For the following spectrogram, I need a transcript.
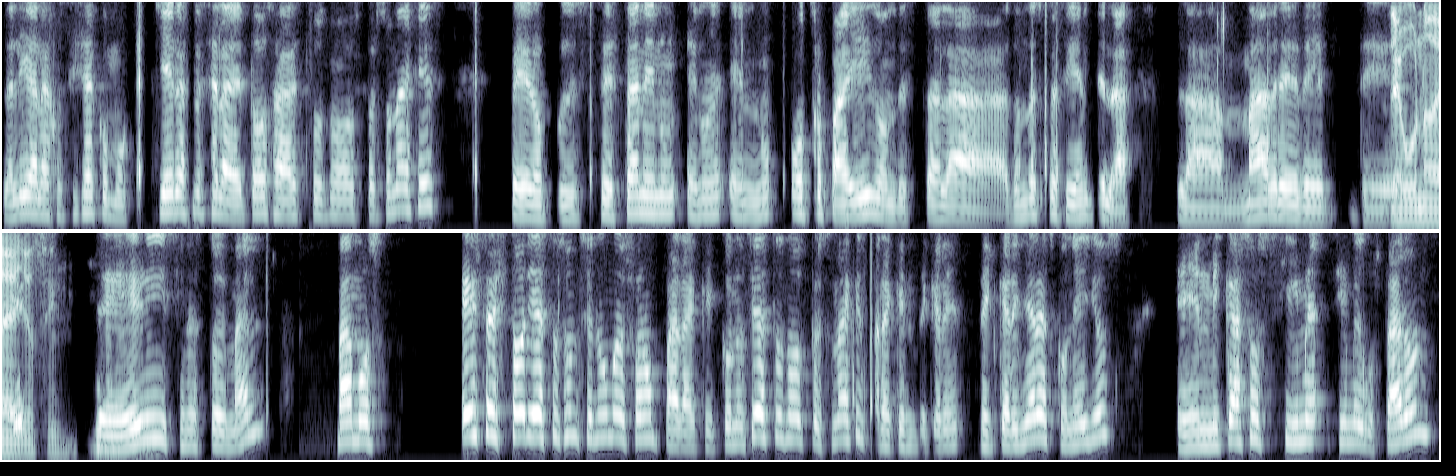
la Liga de la Justicia como quiere hacerse la de todos a estos nuevos personajes, pero pues están en, un, en, un, en otro país donde está la, donde es presidente la, la madre de, de, uno de, ellos, sí. De Eri, si no estoy mal. Vamos, esta historia, estos 11 números fueron para que conocieras estos nuevos personajes, para que te, te encariñaras con ellos. En mi caso sí me, sí me gustaron,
